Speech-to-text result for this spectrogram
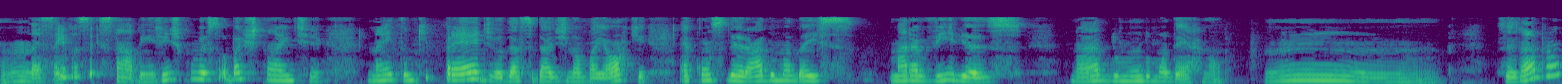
Hum, essa aí vocês sabem, a gente conversou bastante, né? Então, que prédio da cidade de Nova York é considerado uma das maravilhas né, do mundo moderno? Hum, vocês lembram?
